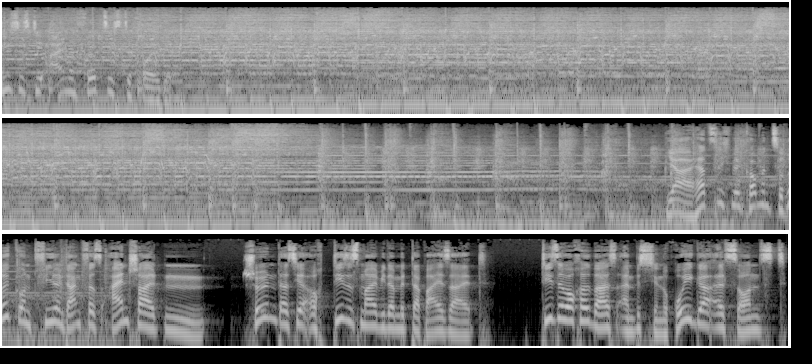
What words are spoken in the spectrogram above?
dies ist die 41. Folge. Ja, herzlich willkommen zurück und vielen Dank fürs Einschalten. Schön, dass ihr auch dieses Mal wieder mit dabei seid. Diese Woche war es ein bisschen ruhiger als sonst.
